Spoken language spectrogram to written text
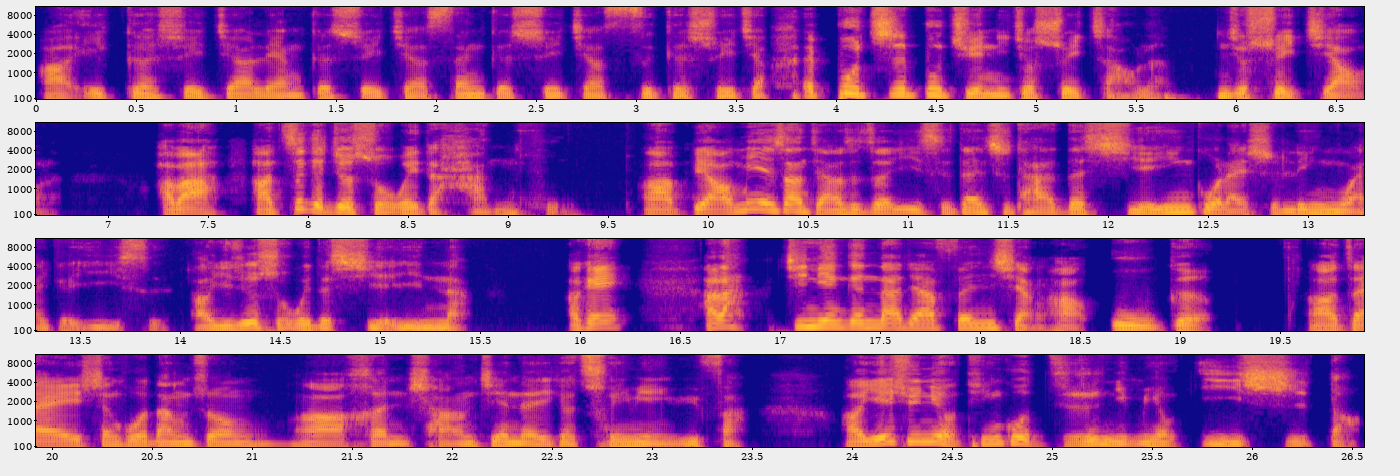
啊，一个水饺，两个水饺，三个水饺，四个水饺，哎，不知不觉你就睡着了，你就睡觉了，好吧？好，这个就所谓的含糊啊，表面上讲的是这意思，但是它的谐音过来是另外一个意思啊，也就是所谓的谐音呐。OK，好了，今天跟大家分享哈五个啊，在生活当中啊很常见的一个催眠语法。啊，也许你有听过，只是你没有意识到。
